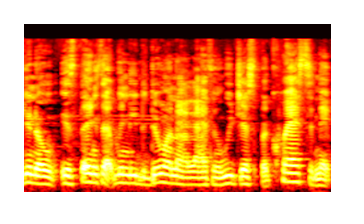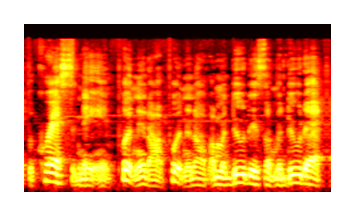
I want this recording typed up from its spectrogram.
you know, it's things that we need to do in our life and we just procrastinate, procrastinate and putting it off, putting it off. I'm going to do this, I'm going to do that.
